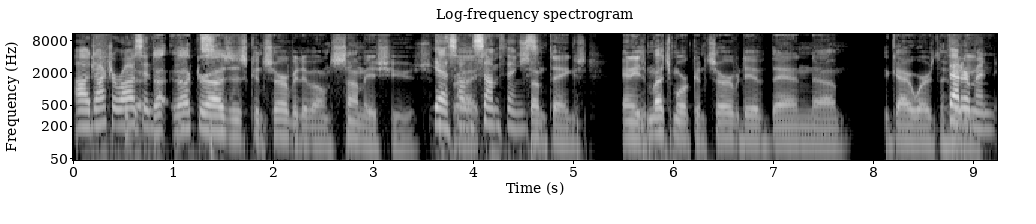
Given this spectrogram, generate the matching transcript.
Uh, Dr. Oz, Doc- Dr. Oz is conservative on some issues. Yes, on some things. Some things, and he's much more conservative than um, the guy who wears the. Fetterman,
